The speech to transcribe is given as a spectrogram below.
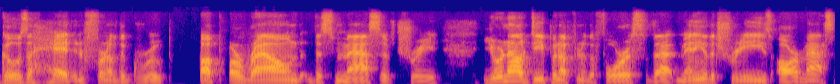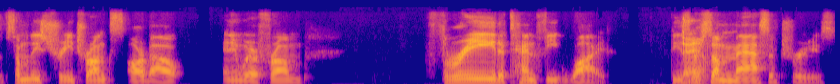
goes ahead in front of the group up around this massive tree. You're now deep enough into the forest that many of the trees are massive. Some of these tree trunks are about anywhere from three to 10 feet wide. These Damn. are some massive trees.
